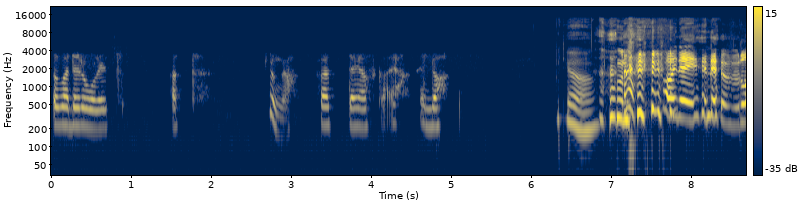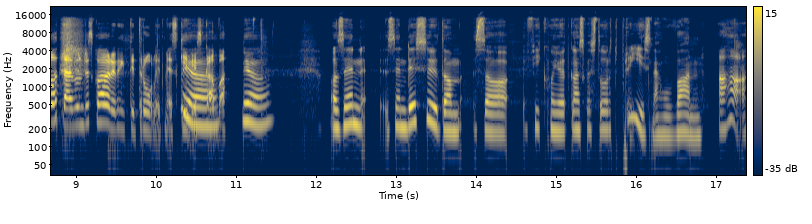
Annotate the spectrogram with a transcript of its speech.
så var det roligt att sjunga, för att det älskar jag ändå. Ja. Oj nej, det låter som det ska vara riktigt roligt med Skiddiskabba. Ja, ja. Och sen, sen dessutom så fick hon ju ett ganska stort pris när hon vann. Aha.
